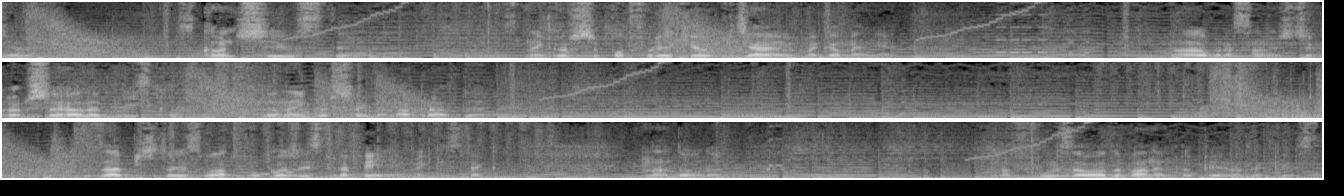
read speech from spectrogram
Pierdzielę. Skończcie już z tym. To jest najgorszy potwór, jakiego widziałem w Megamenie. No dobra, są jeszcze gorsze, ale blisko do najgorszego, naprawdę. Zabić to jest łatwo, gorzej z trafieniem, jak jest tak na dole. Na full załadowanym dopiero tak jest.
